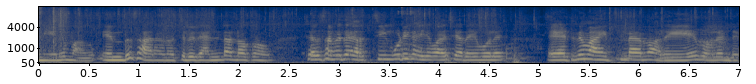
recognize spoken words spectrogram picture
അനിയനും വാങ്ങും. എന്ത് സാധനമാണ് വെച്ചാൽ രണ്ടെണ്ണമൊക്കെ ഒക്കെ ചില സമയത്ത് ഇറച്ചിയും കൂടി കഴിഞ്ഞ പ്രാവശ്യം അതേപോലെ ഏട്ടനും വാങ്ങിയിട്ടുണ്ടായിരുന്നു. അതേപോലെ ഉണ്ട്.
